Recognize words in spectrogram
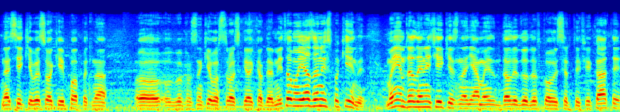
Настільки високий попит на о, випускників Острозької академії. Тому я за них спокійний. Ми їм дали не тільки знання, ми їм дали додаткові сертифікати,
